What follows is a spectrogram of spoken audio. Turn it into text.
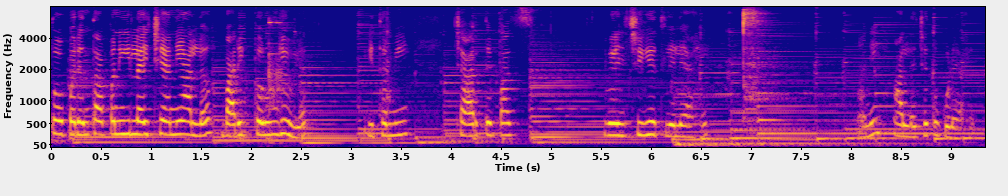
तोपर्यंत आपण इलायची आणि आलं बारीक करून घेऊयात इथं मी चार ते पाच वेलची घेतलेली आहे. आणि आल्याचे तुकडे आहेत.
